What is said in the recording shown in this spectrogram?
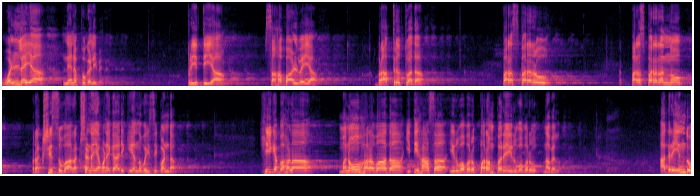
ಒಳ್ಳೆಯ ನೆನಪುಗಳಿವೆ. ಪ್ರೀತಿಯ, ಸಹಬಾಳ್ವೆಯ, ಭ್ರಾತೃತ್ವದ, ಪರಸ್ಪರರು, ಪರಸ್ಪರರನ್ನು ರಕ್ಷಿಸುವ, ರಕ್ಷಣೆಯ ಹೊಣೆಗಾರಿಕೆಯನ್ನು ವಹಿಸಿಕೊಂಡ, ಹೀಗೆ ಬಹಳ ಮನೋಹರವಾದ ಇತಿಹಾಸ ಇರುವವರು, ಪರಂಪರೆ ಇರುವವರು ನಾವೆಲ್ಲ. ಆದರೆ ಇಂದು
